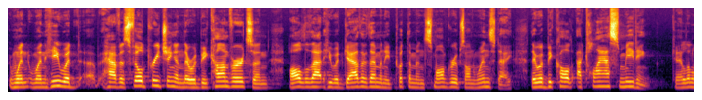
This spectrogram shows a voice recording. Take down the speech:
When, when he would uh, have his field preaching and there would be converts and all of that, he would gather them and he'd put them in small groups on Wednesday. They would be called a class meeting. Okay, a little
